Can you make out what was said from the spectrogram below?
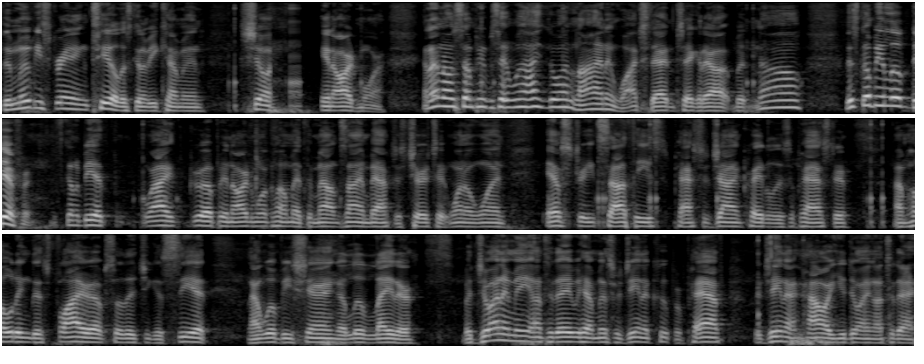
the movie screening Till is going to be coming, showing in Ardmore. And I know some people say, well, I can go online and watch that and check it out. But no, this is going to be a little different. It's going to be at where I grew up in Ardmore, Oklahoma at the Mount Zion Baptist Church at 101 F Street Southeast. Pastor John Cradle is the pastor. I'm holding this flyer up so that you can see it I will be sharing a little later. But joining me on today, we have Miss Regina Cooper Paff. Regina, how are you doing on today?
